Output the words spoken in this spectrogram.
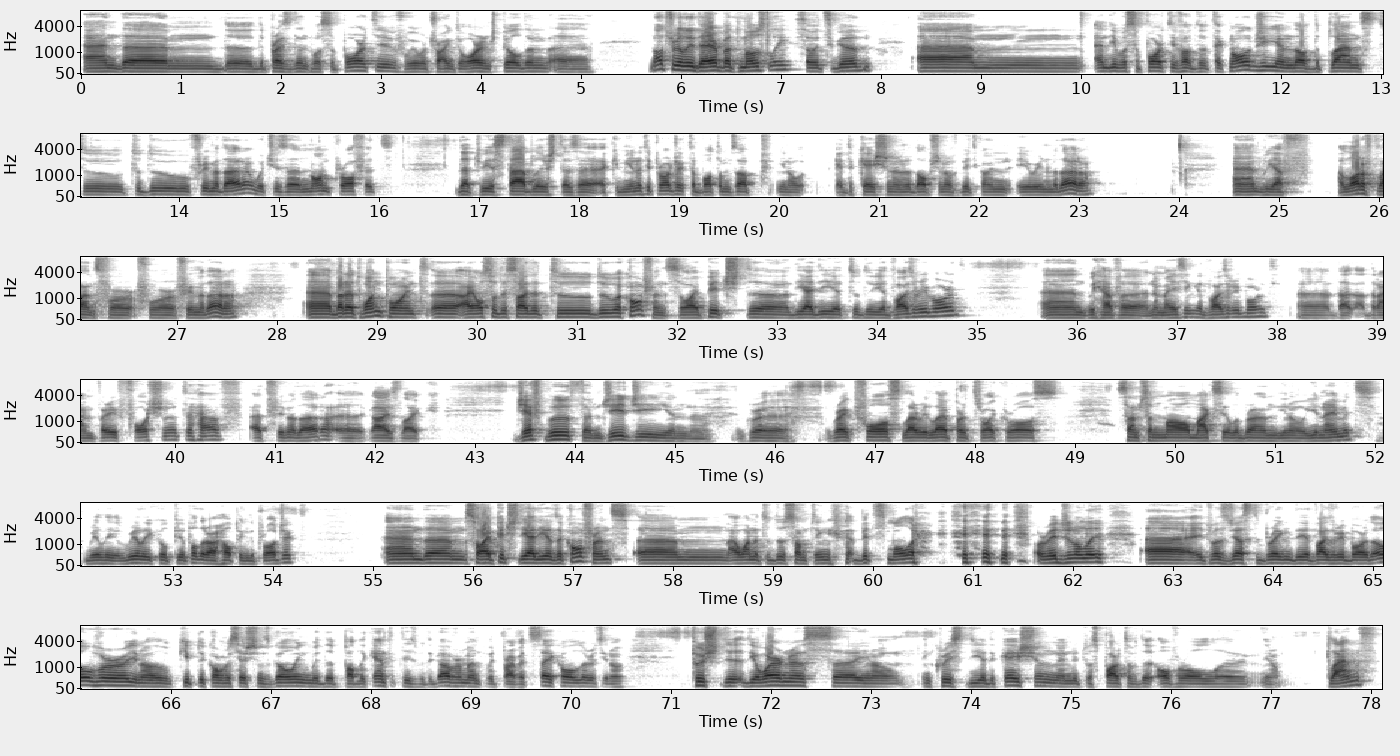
and um, the the president was supportive. We were trying to orange pill them, uh, not really there, but mostly, so it's good. Um, and he was supportive of the technology and of the plans to to do Free Madeira, which is a non-profit that we established as a, a community project, a bottoms-up, you know, education and adoption of Bitcoin here in Madeira. And we have a lot of plans for for Free Madeira. Uh, but at one point, uh, I also decided to do a conference. So I pitched uh, the idea to the advisory board, and we have a, an amazing advisory board uh, that, that I'm very fortunate to have at Free Madeira. Uh, guys like Jeff Booth and Gigi and uh, Greg Foss, Larry Lepard, Troy Cross, Samson Mow, Max Hillebrand, you know, you name it. Really, really cool people that are helping the project. And um, so I pitched the idea of the conference. Um, I wanted to do something a bit smaller originally. Uh, it was just to bring the advisory board over, you know, keep the conversations going with the public entities, with the government, with private stakeholders, you know, push the, the awareness, uh, you know, increase the education, and it was part of the overall, uh, you know, plans.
